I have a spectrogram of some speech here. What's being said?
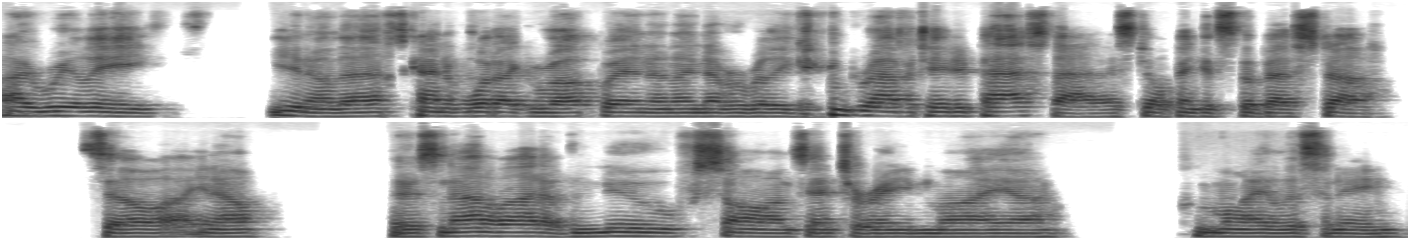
I really, you know, that's kind of what I grew up in. And I never really gravitated past that. I still think it's the best stuff. So, uh, you know, there's not a lot of new songs entering my, uh, my listening.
